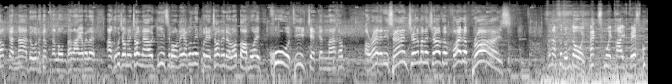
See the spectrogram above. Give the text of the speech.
ล็อกกันหน้าดูนะครับถล่มทลายกันไปเลยเอาคุณผู้ชมทางช่องนาว26นะครับเพิ่งรีบเปลี่ยนช่องนะเดี๋ยวเราต่อมวยคู่ที่ 7 กันนะครับ Alright ladies and gentlemen let's show the fighter prize สนับสนุนโดย Max มวยไทย Facebook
